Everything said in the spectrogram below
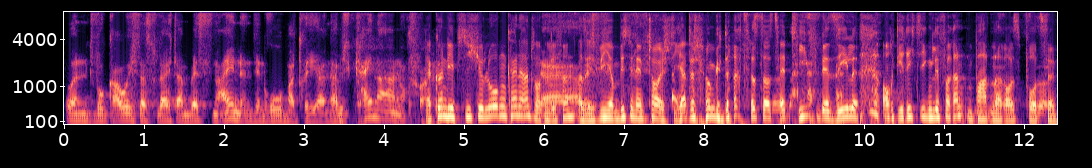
Und wo graue ich das vielleicht am besten ein in den Rohmaterialien? Da habe ich keine Ahnung. Von. Da können die Psychologen keine Antworten ja, liefern. Also ich bin ja ein bisschen enttäuscht. Ich hatte schon gedacht, dass aus der Tiefen der Seele auch die richtigen Lieferantenpartner rauspurzeln.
